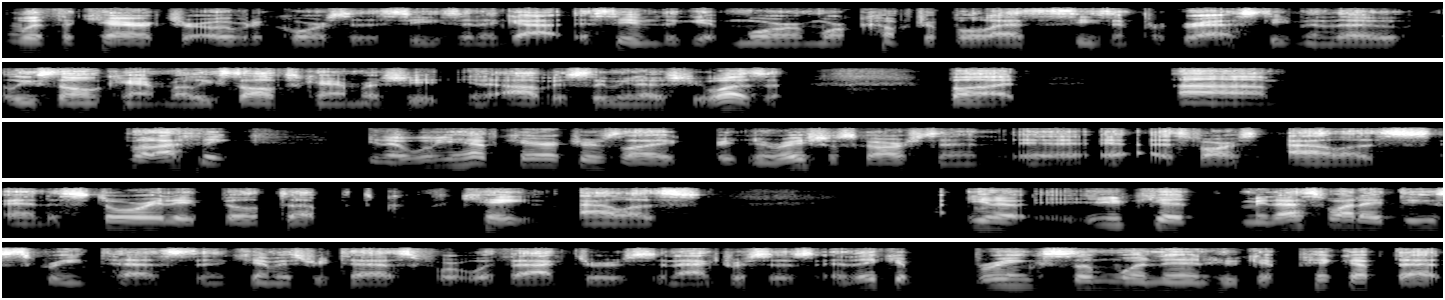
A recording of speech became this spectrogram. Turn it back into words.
with the character over the course of the season. It got it seemed to get more and more comfortable as the season progressed, even though at least on camera, at least off camera, she you know, obviously we know she wasn't. But um but I think you know when you have characters like you know, Rachel Skarsten, uh, as far as Alice and the story they built up with Kate and Alice, you know, you could. I mean, that's why they do screen tests and chemistry tests for with actors and actresses, and they could bring someone in who could pick up that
